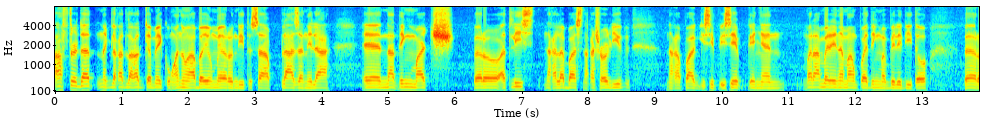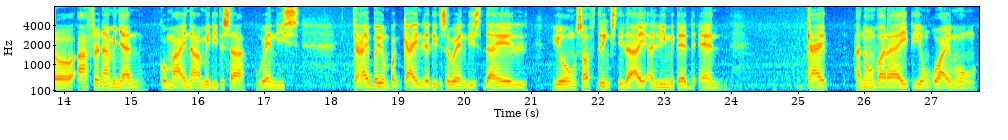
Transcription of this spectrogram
After that, naglakad-lakad kami kung ano nga ba yung meron dito sa plaza nila. And nothing much. Pero at least nakalabas, naka-shore leave, nakapag-isip-isip, ganyan. Marami rin namang pwedeng mabili dito. Pero after namin yan, kumain na kami dito sa Wendy's. Kakaiba yung pagkain nila dito sa Wendy's dahil yung soft drinks nila ay unlimited and kahit anong variety yung kuhain mong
